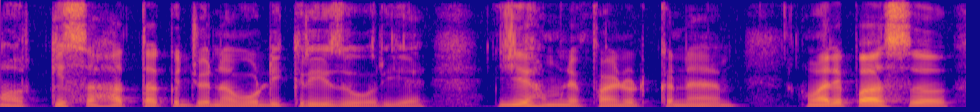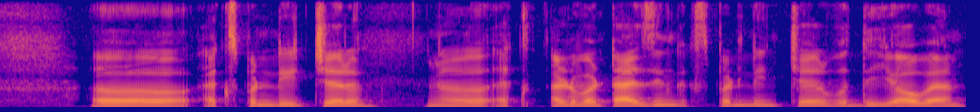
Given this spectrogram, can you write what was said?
और किस हद तक जो ना वो डिक्रीज़ हो रही है, ये हमने फाइंड आउट करना है। हमारे पास एक्सपेंडिचर एडवर्टाइजिंग एक्सपेंडिचर वो दिया हुआ है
